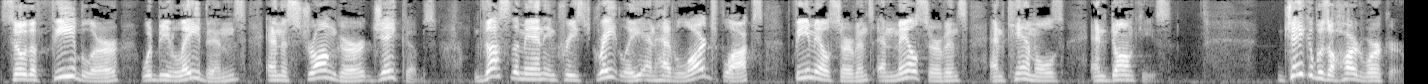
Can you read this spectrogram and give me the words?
So the feebler would be Laban's, and the stronger Jacob's. Thus the man increased greatly and had large flocks, female servants and male servants, and camels and donkeys. Jacob was a hard worker.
